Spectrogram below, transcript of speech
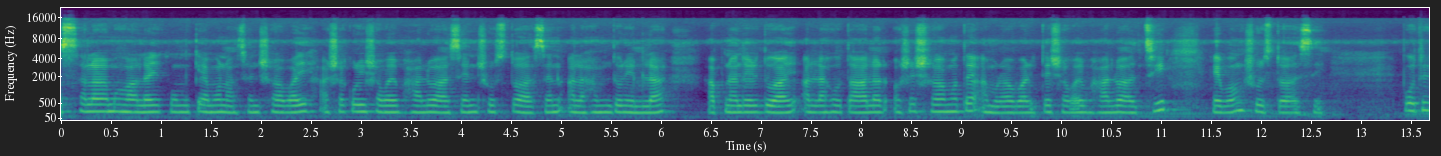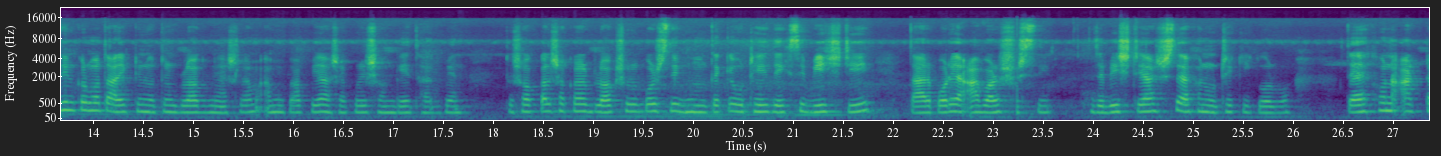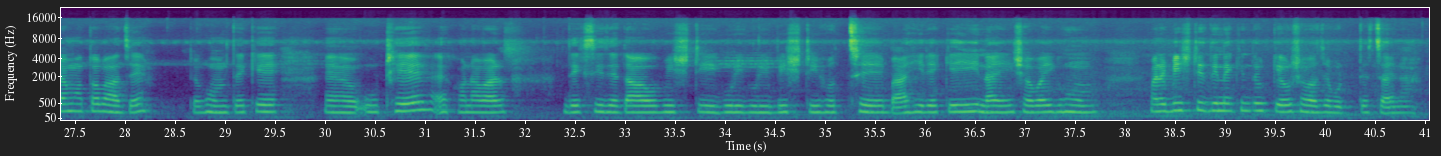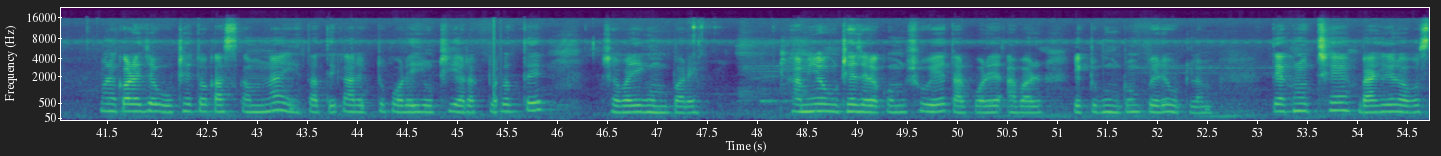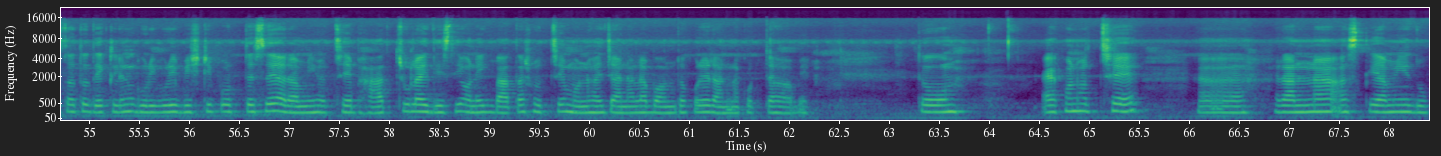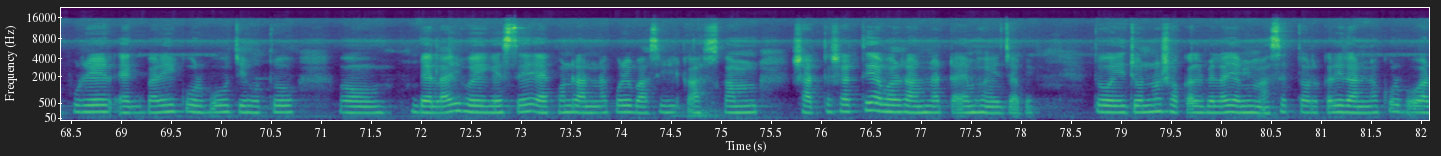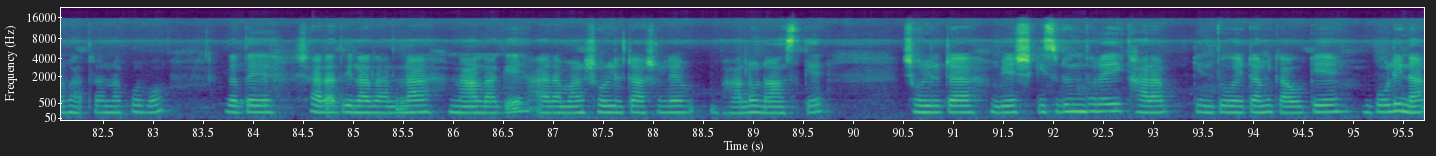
আসসালামু আলাইকুম, কেমন আছেন সবাই? আশা করি সবাই ভালো আছেন, সুস্থ আছেন, আলহামদুলিল্লাহ। আপনাদের দোয়ায় আল্লাহ তাআলার অশেষ রহমতে আমরাও বাড়িতে সবাই ভালো আছি এবং সুস্থ আছি। প্রতিদিনকার মতো আরেকটি নতুন ব্লগ নিয়ে আসলাম। আমি পাপিয়া আশা করি সঙ্গেই থাকবেন। তো সকাল সকাল ব্লগ শুরু করছি, ঘুম থেকে উঠেই দেখছি বৃষ্টি, তারপরে আবার শুনছি যে বৃষ্টি আসছে, এখন উঠে কি করব। তো এখন আটটা মতো বাজে। তো ঘুম থেকে উঠে এখন আবার দেখছি যে তাও বৃষ্টি, গুড়ি গুড়ি বৃষ্টি হচ্ছে, বাহিরে কেই নাই, সবাই ঘুম। মানে বৃষ্টির দিনে কিন্তু কেউ সহজে উঠতে চায় না। মনে করে যে উঠে তো কাজ কাম নাই, তার থেকে আরেকটু পরেই উঠি আর একটু করতে সবাই ঘুম পারে আমিও উঠে যেরকম শুয়ে, তারপরে আবার একটু ঘুম টুম পেরে উঠলাম। তো এখন হচ্ছে বাইরের অবস্থা তো দেখলেন, গুড়ি গুড়ি বৃষ্টি পড়তেছে আর আমি হচ্ছে ভাত চুলায় দিছি, অনেক বাতাস হচ্ছে, মনে হয় জানালা বন্ধ করে রান্না করতে হবে। তো এখন হচ্ছে রান্না আজকে আমি দুপুরের একবারেই করব, যেহেতু বেলায় হয়ে গেছে, এখন রান্না করে বাসির কাজ কাম সারতে সারতে আবার রান্নার টাইম হয়ে যাবে। তো এই জন্য সকালবেলায় আমি মাছের তরকারি রান্না করব আর ভাত রান্না করব যাতে সারাদিন আর রান্না না লাগে আর আমার শরীরটা আসলে ভালো না আজকে। শরীরটা বেশ কিছুদিন ধরেই খারাপ, কিন্তু এটা আমি কাউকে বলি না।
